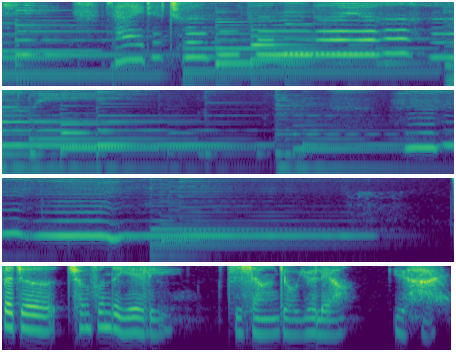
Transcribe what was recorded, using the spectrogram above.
息，在这春分的夜里。嗯在这春风的夜里，只想有月亮与海。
